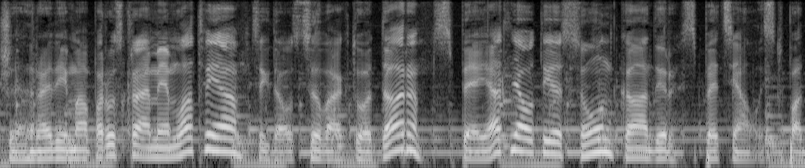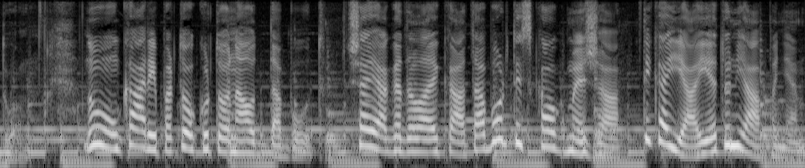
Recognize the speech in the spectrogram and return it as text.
Šajā raidījumā par uzkrājumiem Latvijā, cik daudz cilvēku to dara, spēja atļauties un kāda ir speciālistu padoma. Nu, un kā arī par to, kur to naudu dabūt. Šajā gada laikā tā burtiski aug mežā, tikai jāiet un jāpaņem.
